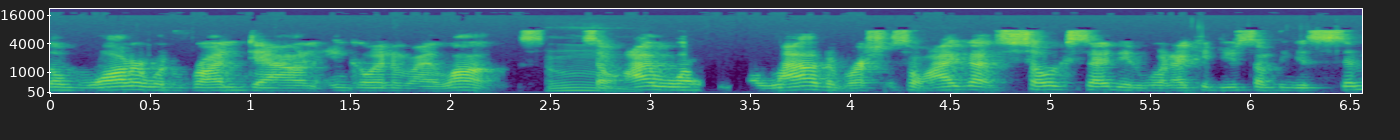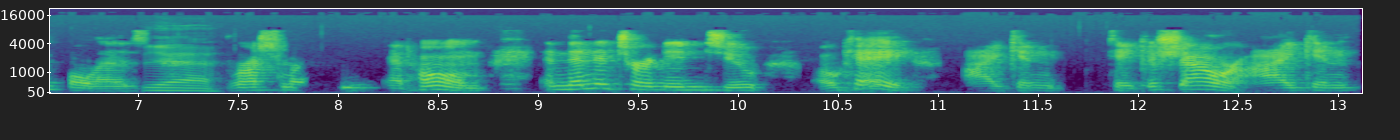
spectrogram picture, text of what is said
the water would run down and go into my lungs. Mm. So I wasn't allowed to brush. So I got so excited when I could do something as simple as yeah. brush my teeth at home, and then it turned into okay, I can take a shower, I can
